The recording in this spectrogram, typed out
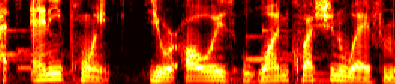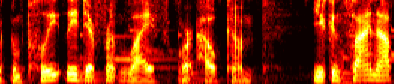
at any point, you are always one question away from a completely different life or outcome. You can sign up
